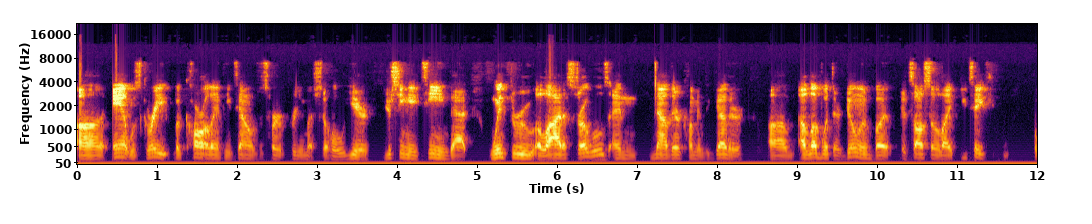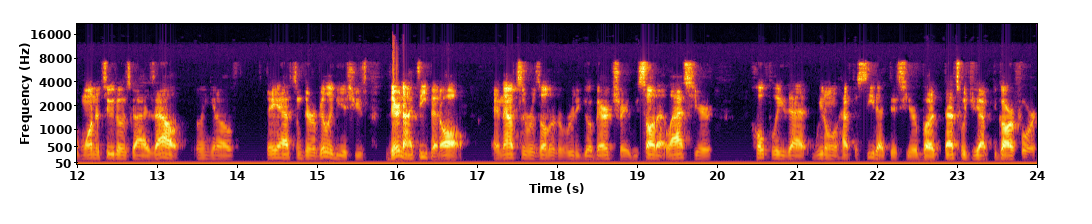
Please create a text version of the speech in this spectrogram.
Uh, Ant was great, but Karl-Anthony Towns was hurt pretty much the whole year. You're seeing a team that went through a lot of struggles, and now they're coming together. Um, I love what they're doing, but it's also like you take one or two of those guys out, and, you know, they have some durability issues. They're not deep at all, and that's the result of the Rudy Gobert trade. We saw that last year hopefully that we don't have to see that this year, but that's what you have to guard for.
